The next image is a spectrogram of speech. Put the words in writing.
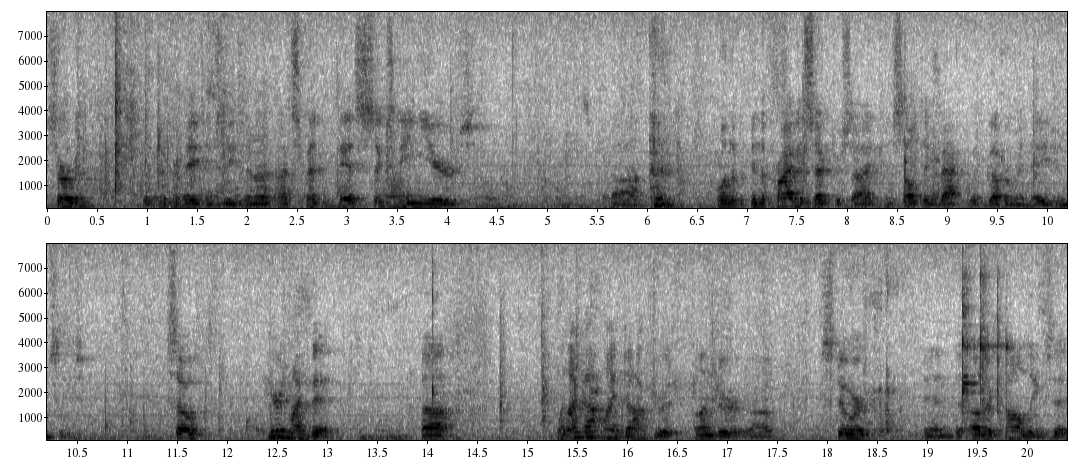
servant different agencies, and I- I've spent the past 16 years uh, on the, in the private sector side, consulting back with government agencies. So, here's my bit. Uh, When I got my doctorate under uh, Stuart and other colleagues at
